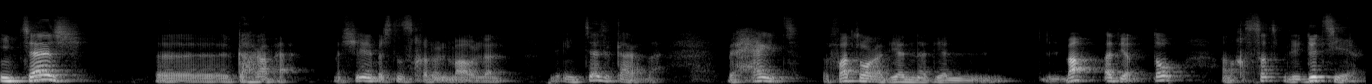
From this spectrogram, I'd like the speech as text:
لانتاج آه، الكهرباء. ماشي باش نسخنوا الماء ولا لإنتاج الكهرباء. بحيث الفاتورة ديالنا ديال الماء ديال الضوء نقصت ب les deux tiers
